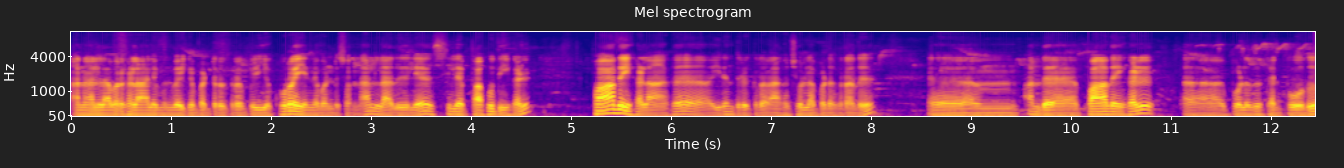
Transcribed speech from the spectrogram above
ஆனால் அவர்களால் முன்வைக்கப்பட்டிருக்கிற பெரிய குறை என்னவென்று சொன்னால் அதில் சில பகுதிகள் பாதைகளாக இருந்திருக்கிறதாக சொல்லப்படுகிறது. அந்த பாதைகள் இப்பொழுது தற்போது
